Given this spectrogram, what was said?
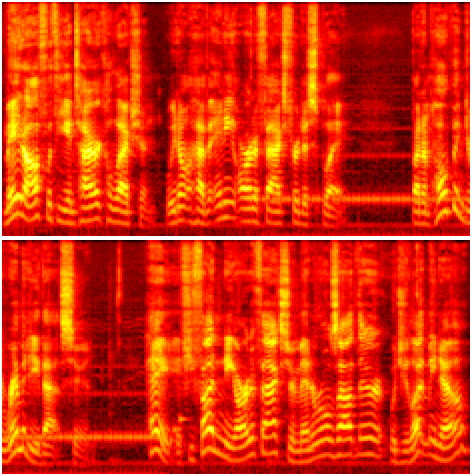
made off with the entire collection. We don't have any artifacts for display, but I'm hoping to remedy that soon. Hey, if you find any artifacts or minerals out there, would you let me know?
